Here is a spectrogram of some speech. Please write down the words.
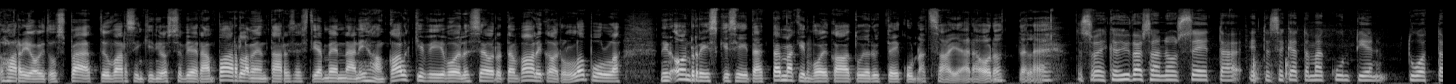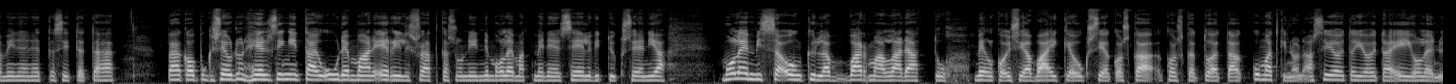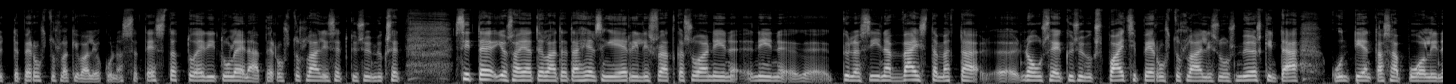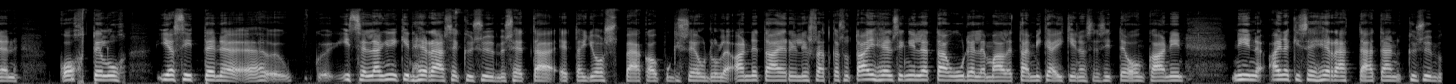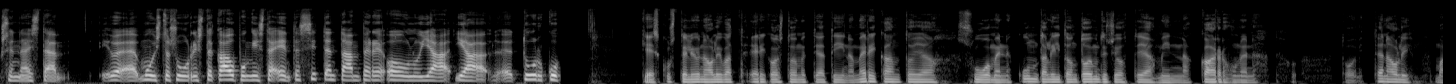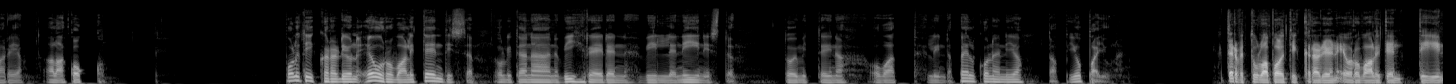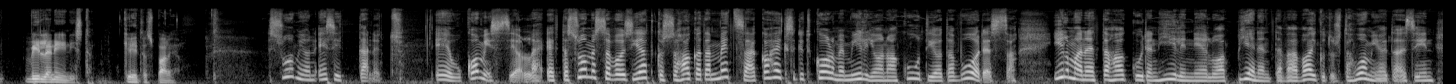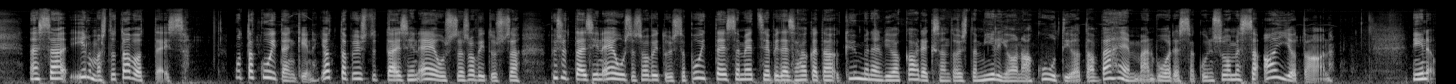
harjoitus päättyy, varsinkin jos se viedään parlamentaarisesti ja mennään ihan kalkkiviivoille seurata vaalikauden lopulla, niin on riski siitä, että tämäkin voi kaatua ja nyt ei kunnat saa jäädä odottelee. Tässä on ehkä hyvä sanoa se, että, että sekä tämä kuntien tuottaminen että sitten tämä pääkaupunkiseudun Helsingin tai Uudenmaan erillisratkaisu, niin ne molemmat menee selvitykseen ja Molemmissa on kyllä varmaan ladattu melkoisia vaikeuksia, koska, koska tuota, kummatkin on asioita, joita ei ole nyt perustuslakivaliokunnassa testattu, eli tulee nämä perustuslailliset kysymykset. Sitten jos ajatellaan tätä Helsingin erillisratkaisua, niin, niin kyllä siinä väistämättä nousee kysymyksi paitsi perustuslaillisuus, myöskin tämä kuntien tasapuolinen kohtelu. Ja sitten äh, itsellänikin herää se kysymys, että, että jos pääkaupunkiseudulle annetaan erillisratkaisu tai Helsingille tai Uudellemaalle tai mikä ikinä se sitten onkaan, niin, niin ainakin se herättää tämän kysymyksen näistä äh, muista suurista kaupungista. Entäs sitten Tampere, Oulu ja, ja äh, Turku? Keskustelijoina olivat erikoistoimittaja Tiina Merikanto ja Suomen Kuntaliiton toimitusjohtaja Minna Karhunen. Toimittajana oli Maria Alakokko. Politiikkaradion Eurovaalitentissä oli tänään vihreiden Ville Niinistö. Toimittajina ovat Linda Pelkonen ja Tapio Pajunen. Tervetuloa Politiikkaradion Eurovaalitenttiin Ville Niinistö. Kiitos paljon. Suomi on esittänyt EU-komissiolle, että Suomessa voisi jatkossa hakata metsää 83 miljoonaa kuutiota vuodessa ilman, että hakkuiden hiilinielua pienentävää vaikutusta huomioitaisiin näissä ilmastotavoitteissa – mutta kuitenkin, jotta pystyttäisiin EU-ssa sovitussa, pysyttäisiin EU-ssa sovituissa puitteissa, metsiä pitäisi hakata 10-18 miljoonaa kuutiota vähemmän vuodessa kuin Suomessa aiotaan. Niin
